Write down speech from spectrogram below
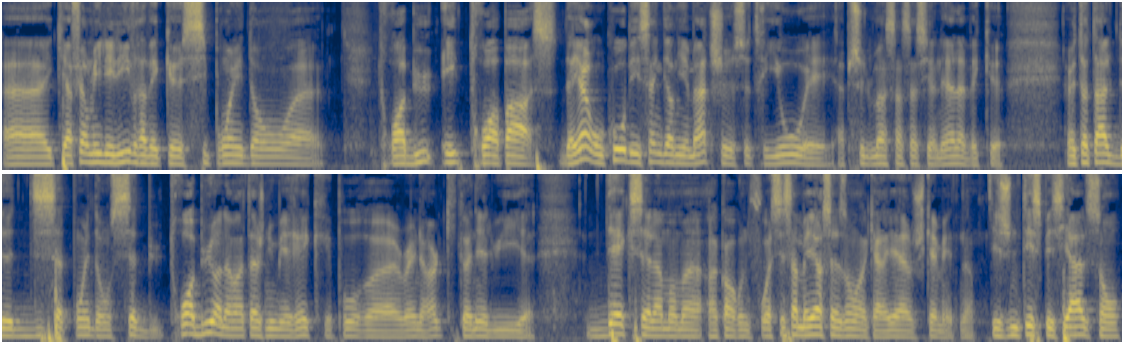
qui a fermé les livres avec 6 points, dont trois buts et trois passes. D'ailleurs, au cours des cinq derniers matchs, euh, ce trio est absolument sensationnel avec euh, un total de 17 points, dont 7 buts. Trois buts en avantage numérique pour euh, Reinhardt, qui connaît, lui, d'excellents moments, encore une fois. C'est sa meilleure saison en carrière jusqu'à maintenant. Les unités spéciales sont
